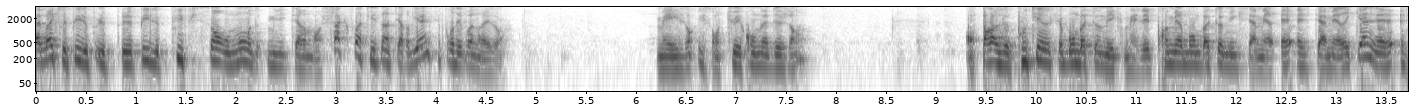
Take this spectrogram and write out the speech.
L'Amérique, c'est le, pays le plus puissant au monde militairement. Chaque fois qu'ils interviennent, c'est pour des bonnes raisons. Mais ils ont, tué combien de gens? On parle de Poutine avec ses bombes atomiques, mais les premières bombes atomiques, elles étaient américaines, elles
